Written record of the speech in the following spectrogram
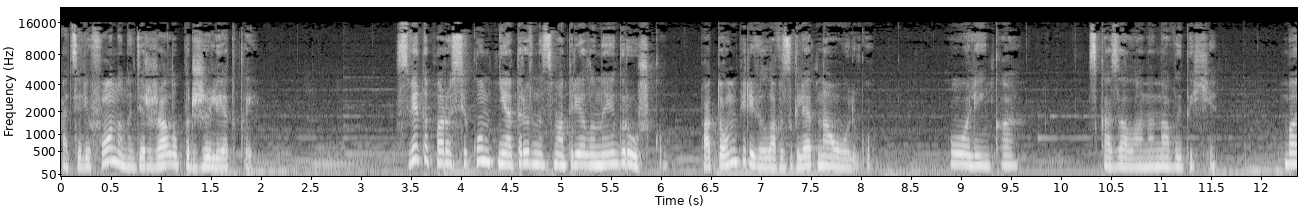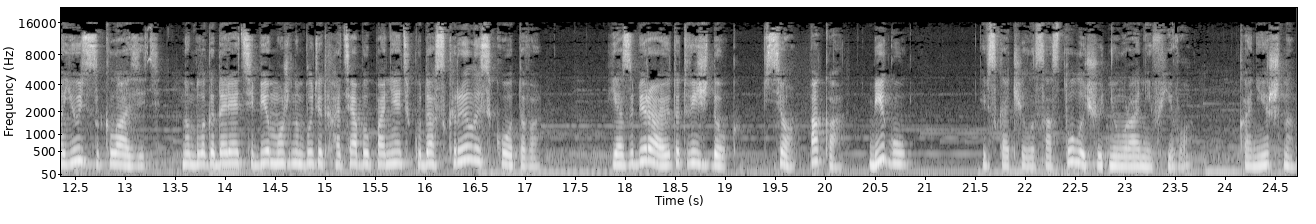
А телефон она держала под жилеткой — Света пару секунд неотрывно смотрела на игрушку, потом перевела взгляд на Ольгу. «Оленька», — сказала она на выдохе, — «боюсь сглазить, но благодаря тебе можно будет хотя бы понять, куда скрылась Котова. Я забираю этот вещдок. Все, пока, бегу». И вскочила со стула, чуть не уронив его. «Конечно,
